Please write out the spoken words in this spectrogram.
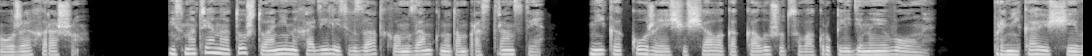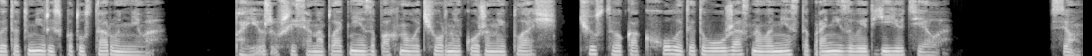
«Уже хорошо». Несмотря на то, что они находились в затхлом замкнутом пространстве, Ника кожей ощущала, как колышутся вокруг ледяные волны, проникающие в этот мир из потустороннего. Поежившись, она плотнее запахнула черный кожаный плащ, чувствуя, как холод этого ужасного места пронизывает ее тело. Все,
